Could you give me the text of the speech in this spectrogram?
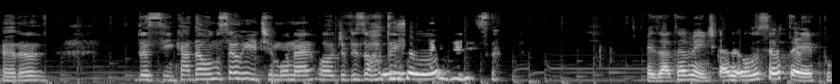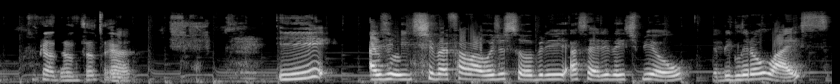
Era assim, cada um no seu ritmo, né? O audiovisual uhum. tem isso. Exatamente, cada um no seu tempo. Cada um no seu tempo. Ah. E a gente vai falar hoje sobre a série da HBO, Big Little Lies.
